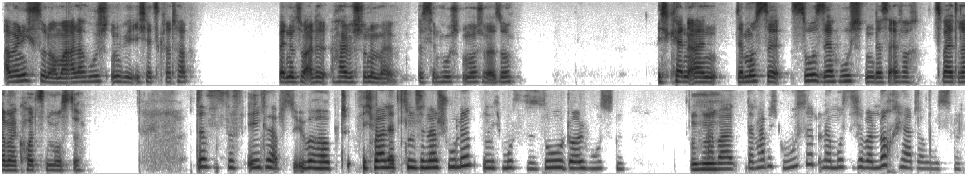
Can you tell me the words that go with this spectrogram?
Aber nicht so normaler Husten, wie ich jetzt gerade habe. Wenn du so alle halbe Stunde mal ein bisschen husten musst oder so. Ich kenne einen, der musste so sehr husten, dass er einfach zwei, dreimal kotzen musste. Das ist das ekelhaftste überhaupt. Ich war letztens in der Schule und ich musste so doll husten. Mhm. Aber dann habe ich gehustet und dann musste ich aber noch härter husten. Und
